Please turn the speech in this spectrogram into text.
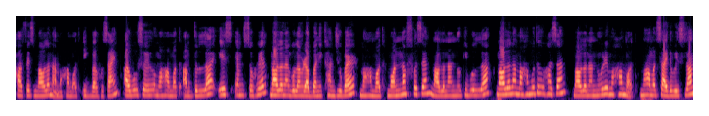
হাফেজ মাওলানা মোহাম্মদ ইকবাল হুসাইন, আবু সৈহ মোহাম্মদ আবদুল্লাহ, এস এম সোহেল, মাওলানা গোলাম রাব্বানী খান জুবাইর, মোহাম্মদ মন্নাফ হোসেন, মাওলানা নকিবুল্লাহ, মাওলানা মাহমুদুল হাসান, মাওলানা নূরে মোহাম্মদ মোহাম্মদ সাইদুল ইসলাম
